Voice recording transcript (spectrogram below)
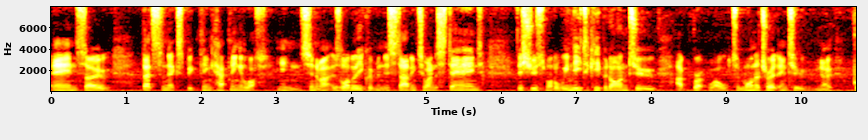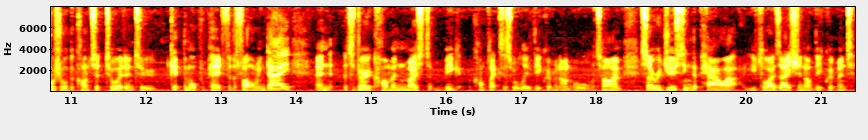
and so that's the next big thing happening a lot in cinema is a lot of the equipment is starting to understand this use model we need to keep it on to upgrade well to monitor it and to you know push all the content to it and to get them all prepared for the following day. And it's very common. Most big complexes will leave the equipment on all the time. So reducing the power utilization of the equipment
